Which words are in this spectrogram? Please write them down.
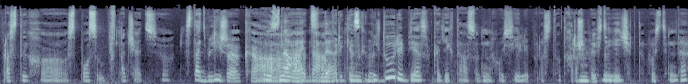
простых а, способов начать э, стать ближе к Узнавать, да, да. аборигенской mm-hmm. культуре без каких-то особенных усилий, просто вот хорошо провести mm-hmm. вечер, допустим, да.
